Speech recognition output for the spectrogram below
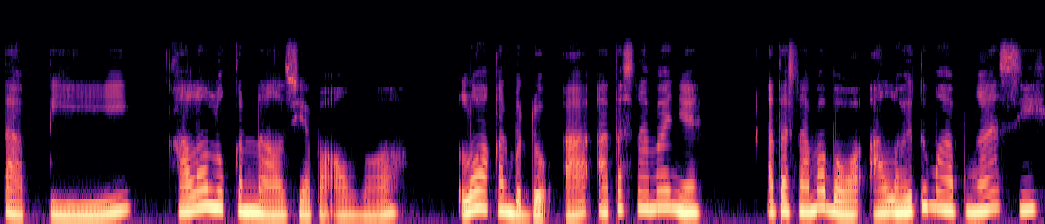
Tapi, kalau lu kenal siapa Allah, lo akan berdoa atas namanya. Atas nama bahwa Allah itu maha pengasih,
